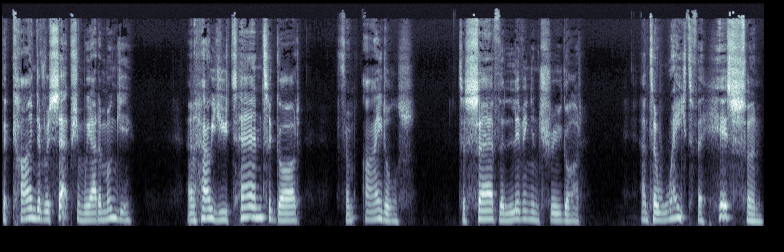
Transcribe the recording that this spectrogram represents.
the kind of reception we had among you, and how you turned to God from idols to serve the living and true God, and to wait for his Son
